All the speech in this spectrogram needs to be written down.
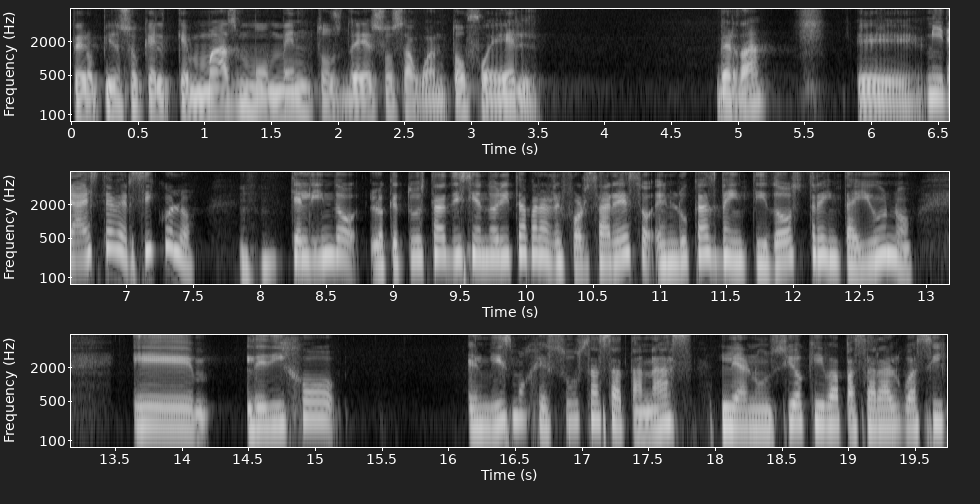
pero pienso que el que más momentos de esos aguantó fue él. ¿Verdad? Eh, Mira este versículo. Qué lindo lo que tú estás diciendo ahorita para reforzar eso. En Lucas 22, 31, eh, le dijo el mismo Jesús a Satanás, le anunció que iba a pasar algo así.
